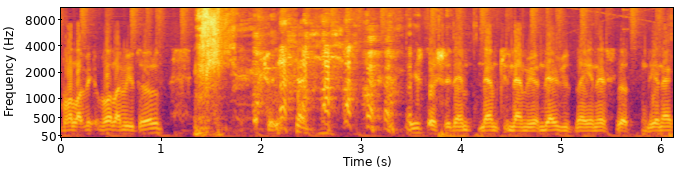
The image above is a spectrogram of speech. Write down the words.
valami, valamitől. Biztos, hogy nem, nem, nem, nem, nem jutna én ezt a tündének,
